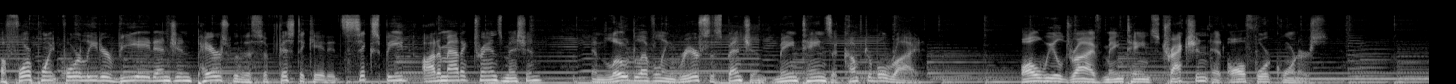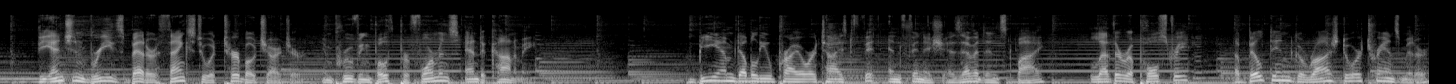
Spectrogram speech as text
A 4.4-liter V8 engine pairs with a sophisticated six-speed automatic transmission and load-leveling rear suspension maintains a comfortable ride. All-wheel drive maintains traction at all four corners. The engine breathes better thanks to a turbocharger, improving both performance and economy. BMW prioritized fit and finish as evidenced by leather upholstery, a built-in garage door transmitter,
